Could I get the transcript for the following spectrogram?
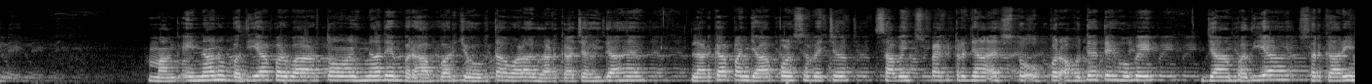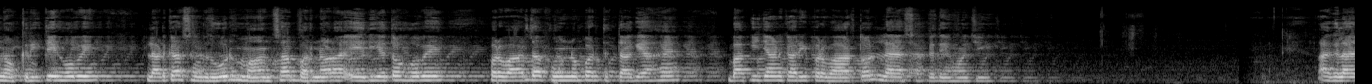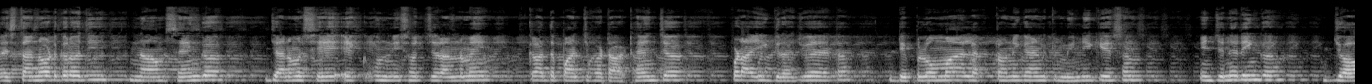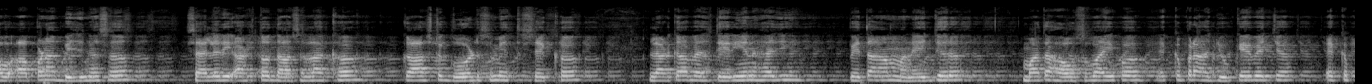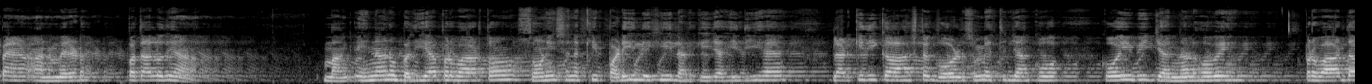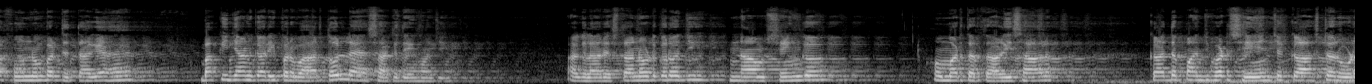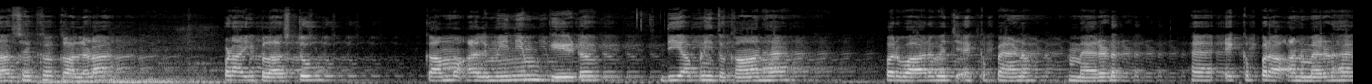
ਮੰਗ ਇਹਨਾਂ ਨੂੰ ਵਧੀਆ ਪਰਿਵਾਰ ਤੋਂ, ਇਹਨਾਂ ਦੇ ਬਰਾਬਰ ਯੋਗਤਾ ਵਾਲਾ ਲੜਕਾ ਚਾਹੀਦਾ ਹੈ। ਲੜਕਾ ਪੰਜਾਬ ਪੁਲਿਸ ਵਿੱਚ ਸਬ ਇੰਸਪੈਕਟਰ ਜਾਂ ਇਸ ਤੋਂ ਉੱਪਰ ਅਹੁਦੇ ਤੇ ਹੋਵੇ ਜਾਂ ਵਧੀਆ ਸਰਕਾਰੀ ਨੌਕਰੀ ਤੇ ਹੋਵੇ, ਲੜਕਾ ਸੰਗਰੂਰ ਮਾਨਸਾ ਬਰਨਾਲਾ ਏਰੀਆ ਤੋਂ ਹੋਵੇ, ਪਰਿਵਾਰ ਦਾ ਫੋਨ ਨੰਬਰ ਦਿੱਤਾ ਗਿਆ ਹੈ। ਬਾਕੀ ਜਾਣਕਾਰੀ ਪਰਿਵਾਰ ਤੋਂ ਲੈ ਸਕਦੇ ਹੋ ਜੀ। ਅਗਲਾ ਰਿਸ਼ਤਾ ਨੋਟ ਕਰੋ ਜੀ। ਨਾਮ ਸਿੰਘ, ਜਨਮ 6/1/1994 ਕੱਦ 5 ਫੁੱਟ 8 ਇੰਚ, ਪੜ੍ਹਾਈ graduate diploma electronic and communication engineering job ਆਪਣਾ ਬਿਜ਼ਨਸ ਸੈਲਰੀ 8 ਤੋਂ 10 lakh caste goldsmith Sikh, ਲੜਕਾ ਵੈਜੀਟੇਰੀਅਨ ਹੈ ਜੀ, ਪਿਤਾ ਮੈਨੇਜਰ ਮਾਤਾ ਹਾਊਸਵਾਈਫ ਇੱਕ ਭਰਾ ਯੂਕੇ ਵਿੱਚ, ਇੱਕ ਭੈਣ ਅਨਮੈਰਿਡ ਪਤਾ ਲੁਧਿਆਣਾ। ਮੰਗ ਇਹਨਾਂ ਨੂੰ ਵਧੀਆ ਪਰਿਵਾਰ ਤੋਂ ਸੋਹਣੀ ਸੁਨੱਖੀ ਪੜ੍ਹੀ ਲਿਖੀ ਲੜਕੀ ਚਾਹੀਦੀ ਹੈ। ਲੜਕੀ ਦੀ ਕਾਸਟ ਗੋਲਡ ਸਮਿਥ ਜਾਂ ਕੋ ਕੋਈ ਵੀ ਜਰਨਲ ਹੋਵੇ, ਪਰਿਵਾਰ ਦਾ ਫੋਨ ਨੰਬਰ ਦਿੱਤਾ ਗਿਆ ਹੈ। ਬਾਕੀ ਜਾਣਕਾਰੀ ਪਰਿਵਾਰ ਤੋਂ ਲੈ ਸਕਦੇ ਹੋ ਜੀ। ਅਗਲਾ ਰਿਸ਼ਤਾ ਨੋਟ ਕਰੋ ਜੀ। ਨਾਮ ਸਿੰਘ, ਉਮਰ 43 ਸਾਲ, ਕੱਦ 5 foot 6 inch caste Rora Sikh, Kalra, ਪੜ੍ਹਾਈ ਪਲੱਸ 2 ਕੰਮ ਐਲੂਮੀਨੀਅਮ ਗੇਟ ਦੀ ਆਪਣੀ ਦੁਕਾਨ ਹੈ। ਪਰਿਵਾਰ ਵਿੱਚ ਇੱਕ ਭੈਣ ਮੈਰਿਡ ਹੈ, ਇੱਕ ਭਰਾ ਅਨਮੈਰਿਡ ਹੈ।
